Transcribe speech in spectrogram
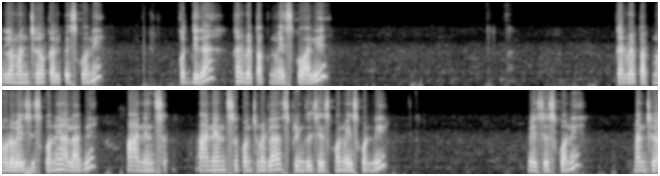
ఇలా మంచిగా కలిపేసుకొని కొద్దిగా కరివేపాకును వేసుకోవాలి. కరివేపాకును కూడా వేసేసుకొని అలాగే ఆనియన్స్ ఆనియన్స్ కొంచెం ఇట్లా స్ప్రింకిల్ చేసుకొని వేసుకోండి. వేసేసుకొని మంచిగా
